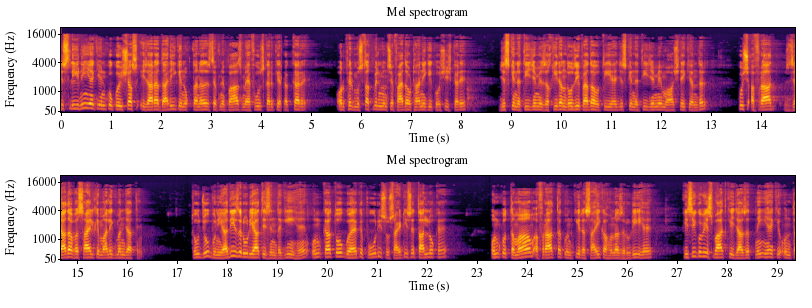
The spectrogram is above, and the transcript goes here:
اس لیے نہیں ہے کہ ان کو کوئی شخص اجارہ داری کے نقطہ نظر سے اپنے پاس محفوظ کر کے رکھا رہے اور پھر مستقبل میں ان سے فائدہ اٹھانے کی کوشش کرے، جس کے نتیجے میں ذخیر اندوزی پیدا ہوتی ہے، جس کے نتیجے میں معاشرے کے اندر کچھ افراد زیادہ وسائل کے مالک بن جاتے ہیں۔ تو جو بنیادی ضروریاتی زندگی ہیں، ان کا تو گویا کہ پوری سوسائٹی سے تعلق ہے۔ ان کو تمام افراد تک ان کی رسائی کا ہونا ضروری ہے۔ کسی کو بھی اس بات کی اجازت نہیں ہے کہ ان تک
